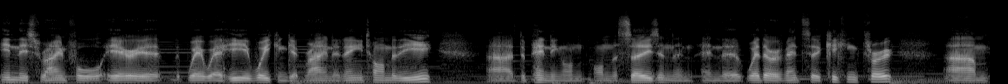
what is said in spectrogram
in this rainfall area where we're here, we can get rain at any time of the year, uh, depending on, on the season and, and the weather events are kicking through. Um,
